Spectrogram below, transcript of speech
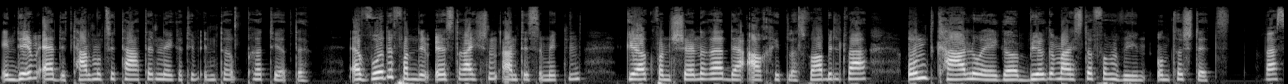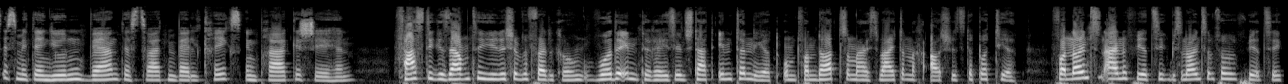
indem er die Talmud-Zitate negativ interpretierte. Er wurde von dem österreichischen Antisemiten Georg von Schönerer, der auch Hitlers Vorbild war, und Karl Lueger, Bürgermeister von Wien, unterstützt. Was ist mit den Juden während des Zweiten Weltkriegs in Prag geschehen? Fast die gesamte jüdische Bevölkerung wurde in Theresienstadt interniert und von dort zumeist weiter nach Auschwitz deportiert. Von 1941 bis 1945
